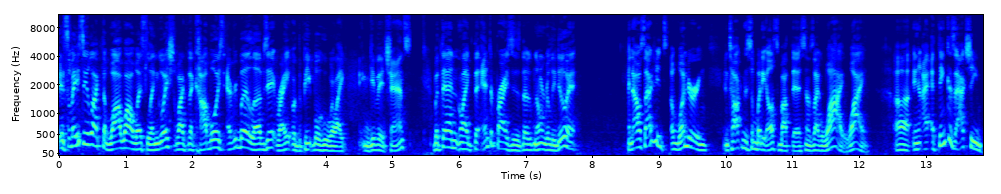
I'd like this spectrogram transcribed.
it's basically like the Wild Wild West language, like the cowboys, everybody loves it, right? Or the people who were like, give it a chance. But then like the enterprises don't really do it. And I was actually wondering and talking to somebody else about this, and I was like, why? Why? Uh, and I, I think it's actually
